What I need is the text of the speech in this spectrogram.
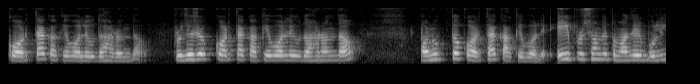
কর্তা কাকে বলে? উদাহরণ দাও। প্রযোজক কর্তা কাকে বলে? উদাহরণ দাও। অনুক্ত কর্তা কাকে বলে? এই প্রসঙ্গে তোমাদের বলি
